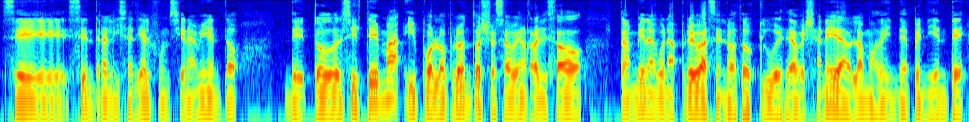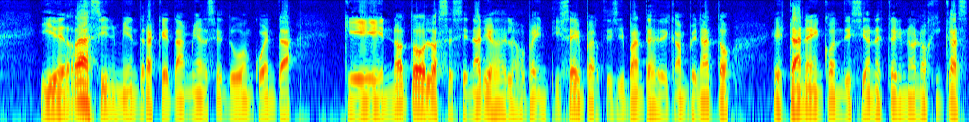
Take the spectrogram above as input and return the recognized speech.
se centralizaría el funcionamiento de todo el sistema y por lo pronto ya se habían realizado también algunas pruebas en los dos clubes de Avellaneda, hablamos de Independiente y de Racing, mientras que también se tuvo en cuenta que no todos los escenarios de los 26 participantes del campeonato están en condiciones tecnológicas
